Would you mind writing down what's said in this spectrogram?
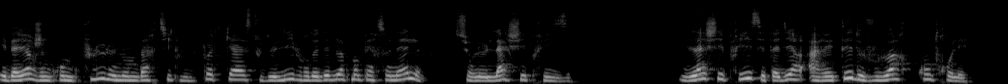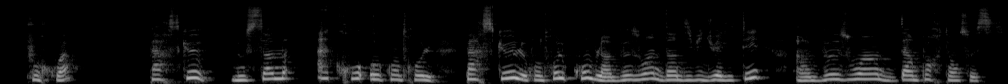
Et d'ailleurs, je ne compte plus le nombre d'articles ou de podcasts ou de livres de développement personnel sur le lâcher prise. Lâcher prise, c'est-à-dire arrêter de vouloir contrôler. Pourquoi? Parce que nous sommes accro au contrôle, parce que le contrôle comble un besoin d'individualité, un besoin d'importance aussi.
